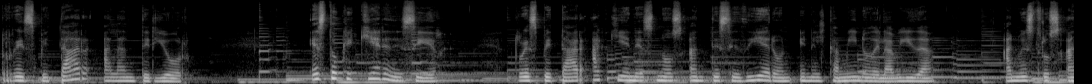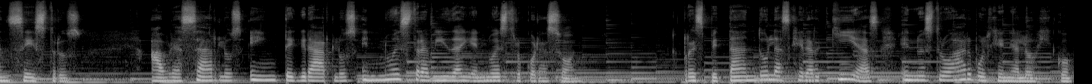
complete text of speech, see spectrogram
respetar al anterior. ¿Esto qué quiere decir? Respetar a quienes nos antecedieron en el camino de la vida, a nuestros ancestros, abrazarlos e integrarlos en nuestra vida y en nuestro corazón, respetando las jerarquías en nuestro árbol genealógico.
